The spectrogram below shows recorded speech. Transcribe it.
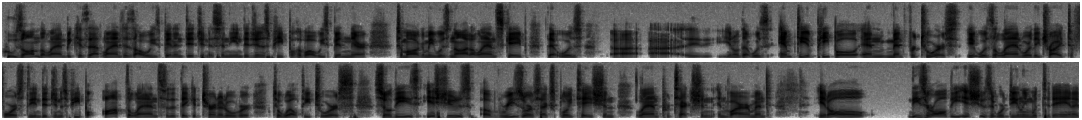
who's on the land because that land has always been indigenous and the indigenous people have always been there. Temagami was not a landscape that was uh, uh, you know, that was empty of people and meant for tourists. It was a land where they tried to force the indigenous people off the land so that they could turn it over to wealthy tourists. So these issues of resource exploitation, land protection, environment, it all these are all the issues that we're dealing with today in a,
